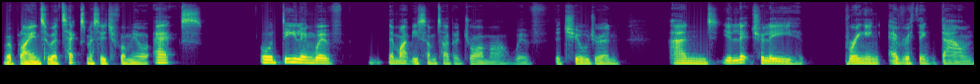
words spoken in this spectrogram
replying to a text message from your ex or dealing with, there might be some type of drama with the children. And you're literally bringing everything down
